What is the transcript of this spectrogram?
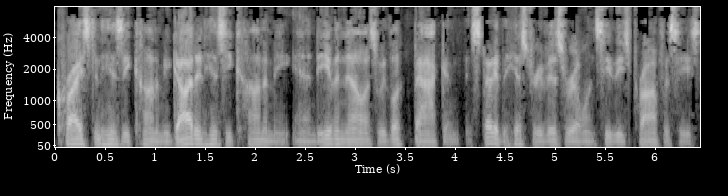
Christ and His economy, God and His economy. And even now as we look back and study the history of Israel and see these prophecies,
